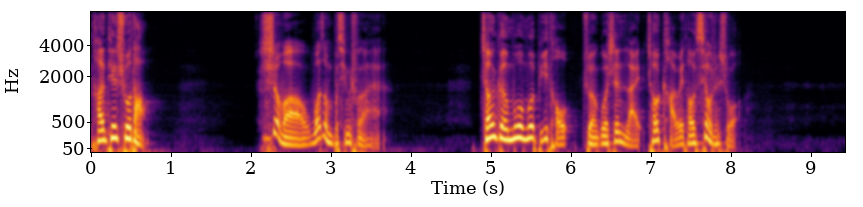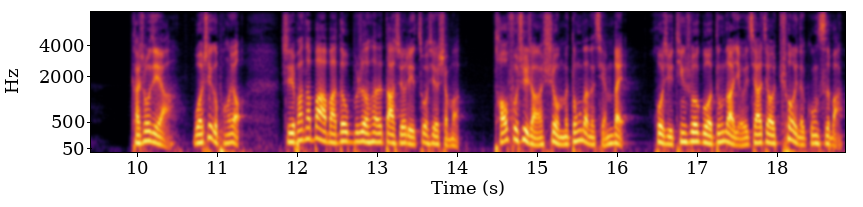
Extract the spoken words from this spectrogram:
谭天说道。“是吗？我怎么不清楚呢？”张可摸摸鼻头，转过身来朝卡维涛笑着说。阚书记啊，我这个朋友，只怕他爸爸都不知道他在大学里做些什么。陶副市长是我们东大的前辈，或许听说过东大有一家叫创业的公司吧？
